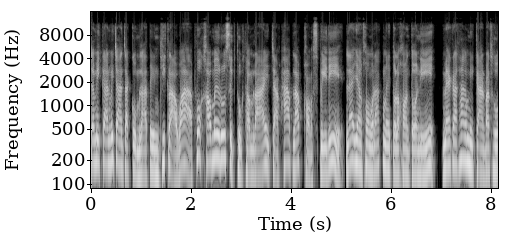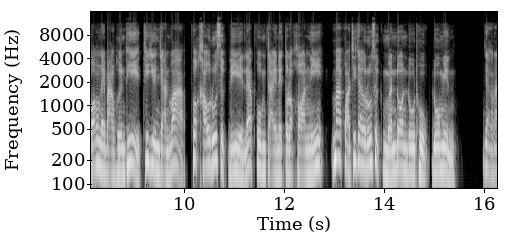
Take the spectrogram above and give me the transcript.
จะมีการวิจารณ์จากกลุ่มลาตินที่กล่าวว่า พวกเขาไม่รู้สึกถูกทำร้ายจากภาพลักษณ์ของสปีดี้และยังคงรักในตัวละครตัวนี้ แม้กระทั่งมีการประท้วงในบางพื้นที่ที่ยืนยันว่าพวกเขารู้สึกดีและภูมิใจในตัวละครนี้ มากกว่าที่จะรู้สึกเหมือนโดนดูถูกดูหมิ่นอย่างไร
